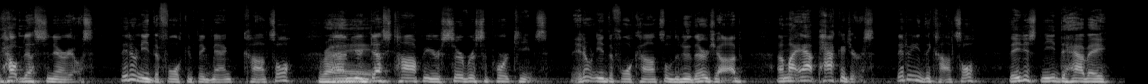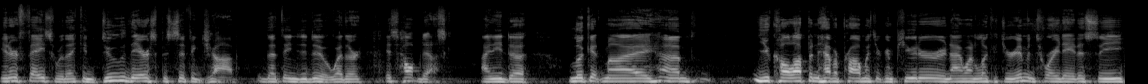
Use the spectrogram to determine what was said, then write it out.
help desk scenarios, they don't need the full config man console. Um, your desktop or your server support teams, they don't need the full console to do their job. Uh, my app packagers, they don't need the console. They just need to have a interface where they can do their specific job that they need to do, whether it's help desk. I need to look at my, um, you call up and have a problem with your computer and I want to look at your inventory data, see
